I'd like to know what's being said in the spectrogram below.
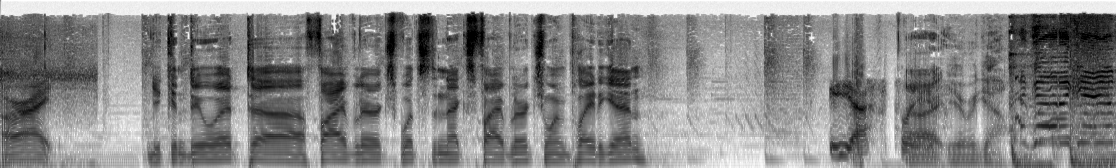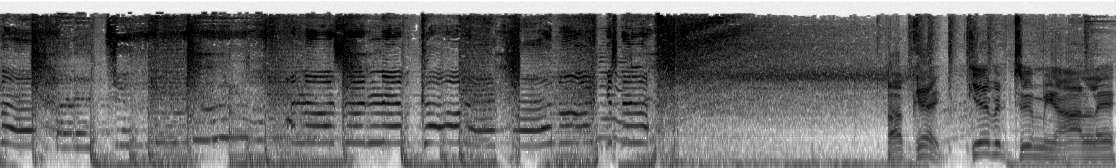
All right. You can do it. Uh, five lyrics. What's the next five lyrics? You want me to play it again? Yes, please. All right. Here we go. Okay. Give it to me, Holly.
